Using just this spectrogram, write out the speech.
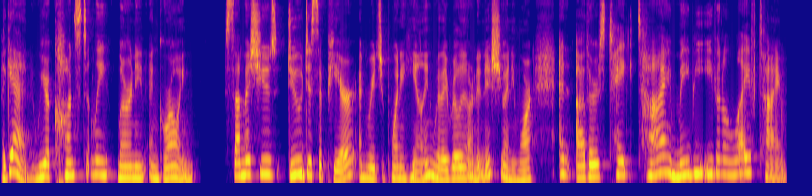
Again, we are constantly learning and growing. Some issues do disappear and reach a point of healing where they really aren't an issue anymore, and others take time, maybe even a lifetime.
